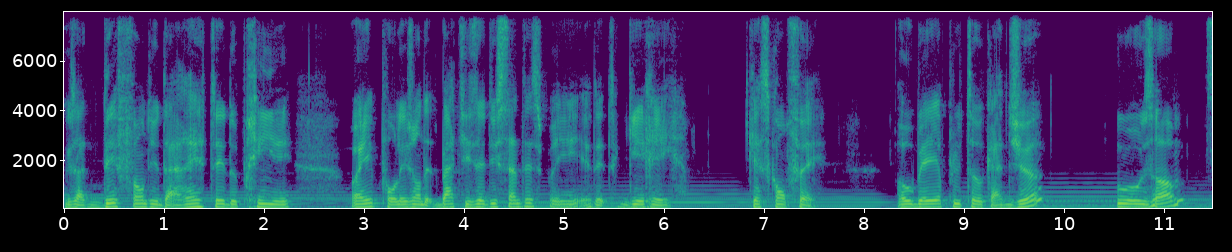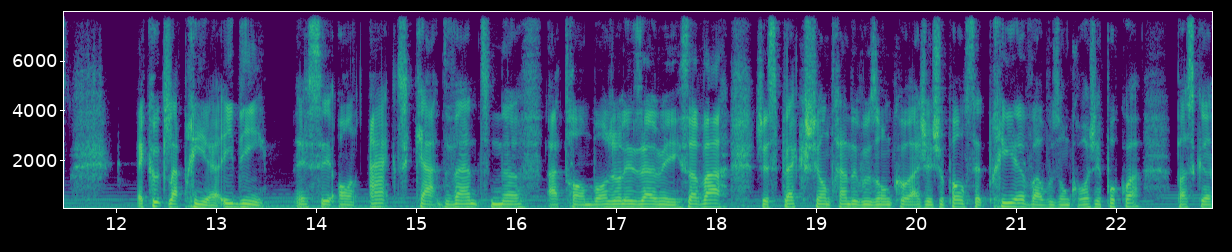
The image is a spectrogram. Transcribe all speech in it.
nous ont défendu d'arrêter de prier oui, pour les gens d'être baptisés du Saint-Esprit et d'être guéris. Qu'est-ce qu'on fait? Obéir plutôt qu'à Dieu ou aux hommes. Écoute la prière. Il dit, et c'est en Acte 4, 29 à 30. Bonjour les amis, ça va? J'espère que je suis en train de vous encourager. Je pense que cette prière va vous encourager. Pourquoi? Parce que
